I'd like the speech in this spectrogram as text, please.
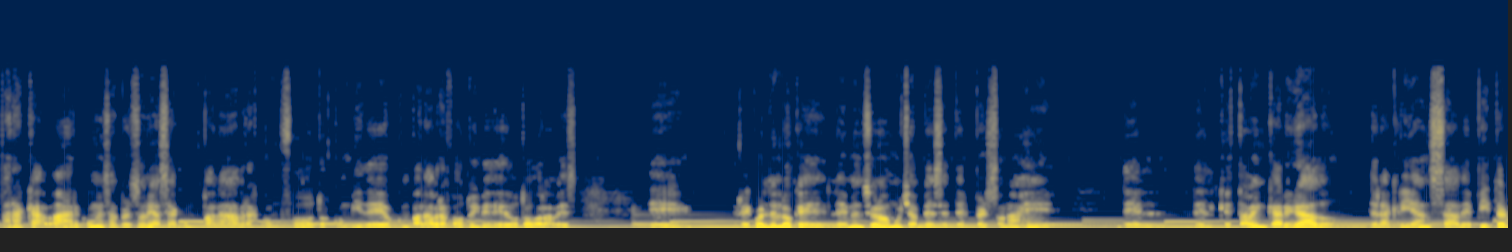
para acabar con esa persona, ya sea con palabras, con fotos, con videos, con palabras, foto y video, todo a la vez. Eh, recuerden lo que le he mencionado muchas veces del personaje del que estaba encargado de la crianza de Peter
